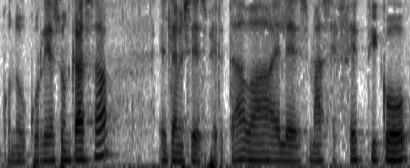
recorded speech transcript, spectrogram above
cuando ocurría eso en casa, él también se despertaba, él es más escéptico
